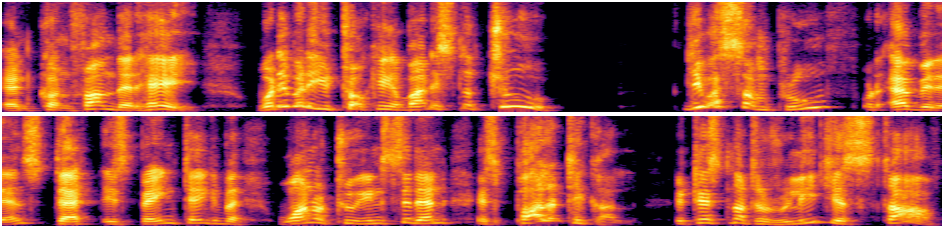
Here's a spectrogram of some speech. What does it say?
and confirm that, hey, whatever you're talking about is not true. Give us some proof or evidence that is being taken by one or two incident is political. It is not a religious stuff.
